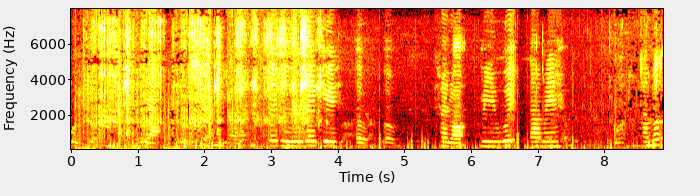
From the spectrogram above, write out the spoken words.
อุ้ยอย่าอย่าได้คือได้เกเออเออแครอทมีเวตามีทำเถอะ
